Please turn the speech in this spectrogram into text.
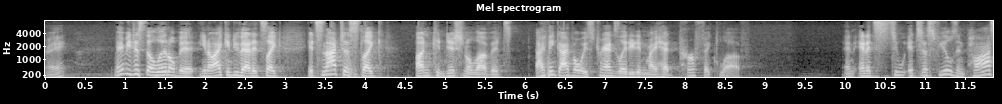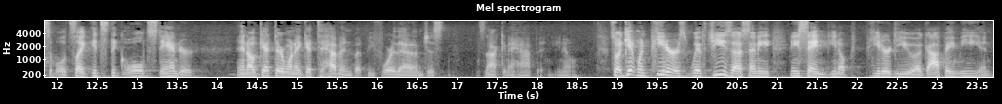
right? Maybe just a little bit. You know, I can do that. It's like, it's not just like unconditional love. It's, I think I've always translated in my head perfect love. And, and it's too, it just feels impossible. It's like, it's the gold standard. And I'll get there when I get to heaven, but before that, I'm just, it's not going to happen, you know? So I get when Peter's with Jesus and, he, and he's saying, you know, Peter, do you agape me? And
